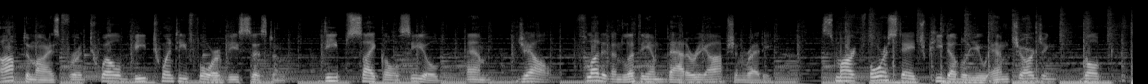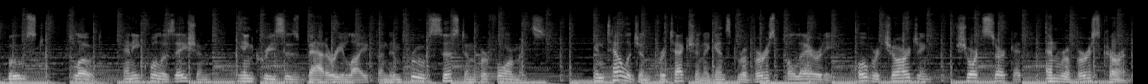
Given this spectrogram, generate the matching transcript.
Optimized for a 12 V24V system. Deep cycle sealed, M, gel, flooded and lithium battery option ready. Smart 4-stage PWM charging, bulk, boost, float, and equalization increases battery life and improves system performance. Intelligent protection against reverse polarity, overcharging, short circuit, and reverse current.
